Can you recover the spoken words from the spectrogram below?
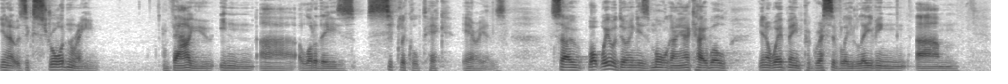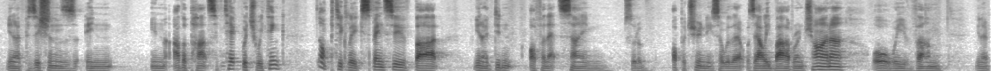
you know, it was extraordinary value in uh, a lot of these cyclical tech areas. So what we were doing is more going, okay, well, you know, we've been progressively leaving, um, you know, positions in in other parts of tech, which we think not particularly expensive, but you know, didn't offer that same sort of opportunity. So whether that was Alibaba in China, or we've, um, you know,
